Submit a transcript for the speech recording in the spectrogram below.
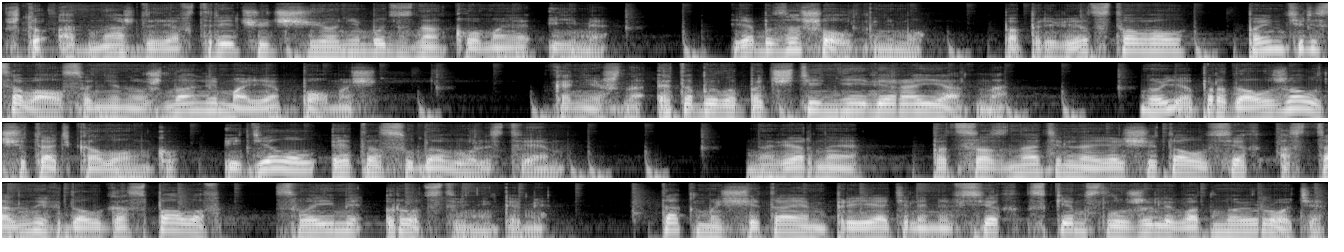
что однажды я встречу чье-нибудь знакомое имя. Я бы зашел к нему, поприветствовал поинтересовался, не нужна ли моя помощь. Конечно, это было почти невероятно, но я продолжал читать колонку и делал это с удовольствием. Наверное, подсознательно я считал всех остальных долгоспалов своими родственниками. Так мы считаем приятелями всех, с кем служили в одной роте.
